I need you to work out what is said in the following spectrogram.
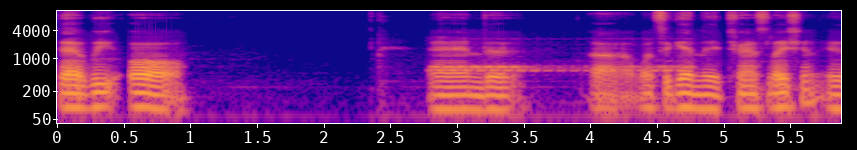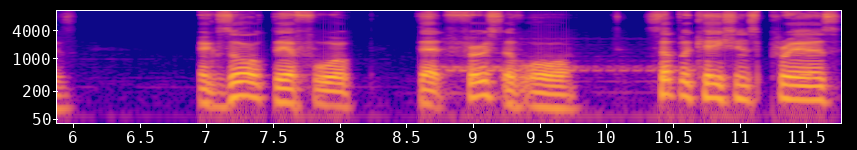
that we all. And uh, uh, once again, the translation is Exalt, therefore, that first of all, supplications, prayers,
